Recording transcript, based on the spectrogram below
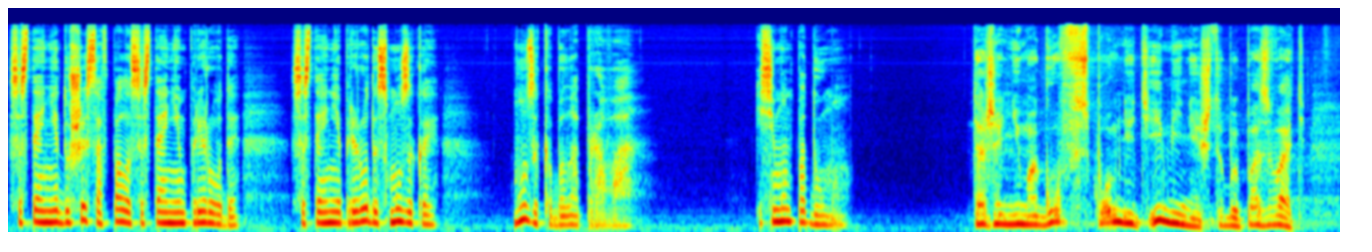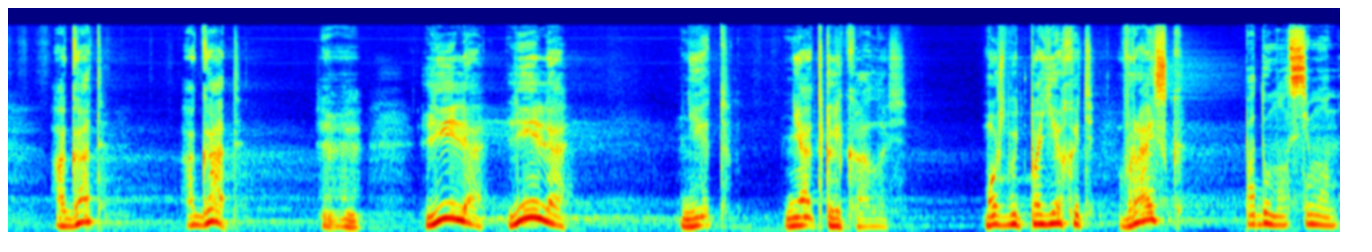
Состояние души совпало с состоянием природы. Состояние природы с музыкой. Музыка была права. И Симон подумал. Даже не могу вспомнить имени, чтобы позвать. Агат? Агат? Лиля? Лиля? Нет, не откликалась. Может быть, поехать в Райск? Подумал Симон.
